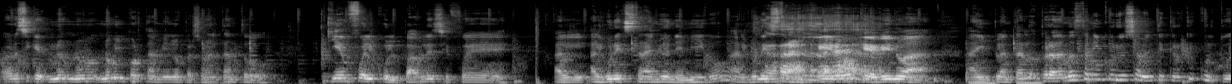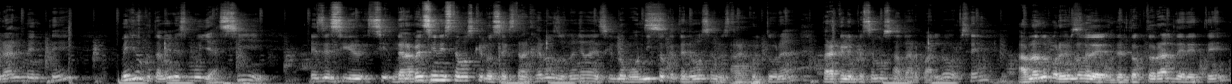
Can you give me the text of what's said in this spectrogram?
Ahora sí que no, no, no me importa a mí en lo personal tanto quién fue el culpable, si fue al- algún extraño enemigo, algún extranjero que vino a, a implantarlo. Pero además también curiosamente creo que culturalmente México también es muy así. Es decir, si- de repente sí necesitamos que los extranjeros nos vengan a decir lo bonito que tenemos en nuestra cultura para que le empecemos a dar valor. Sí. Hablando, por ejemplo, de- del doctor Alderete,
